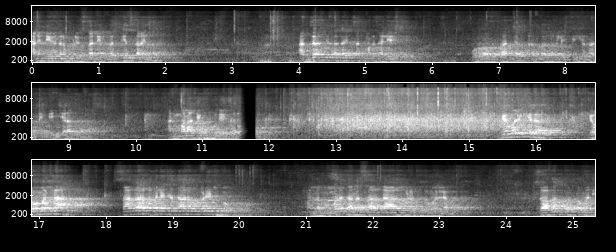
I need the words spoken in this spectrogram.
आणि देवेंद्र फडणवीसला नेमकं तेच करायचं. आणि जर तिथं काही चकमक झाली असती बरोबर राज्यात रंग लागले ते हे राज्य बेचेरा आणि मला ते होऊ द्यायचं नव्हतं. मी केलं तेव्हा म्हणला सागर बंगल्याच्या दार उघडे ठेवतो म्हणलं मग बरं झालं सार दार उघडे ठेवतो म्हणल्यावर स्वागत करतो म्हणे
